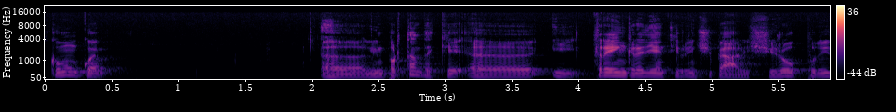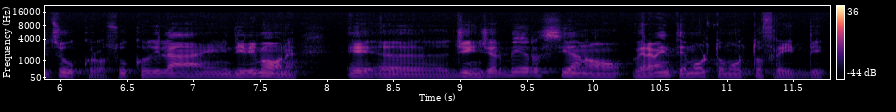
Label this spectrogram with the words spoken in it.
Comunque Uh, l'importante è che uh, i tre ingredienti principali, sciroppo di zucchero, succo di, lime, di limone e uh, ginger beer, siano veramente molto molto freddi.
